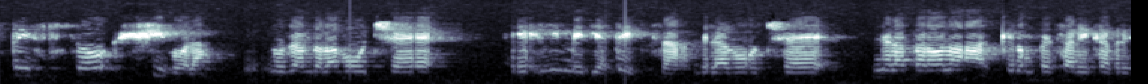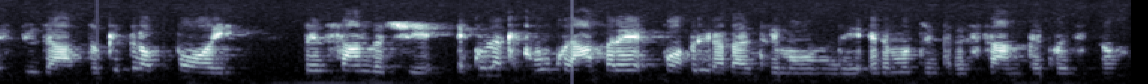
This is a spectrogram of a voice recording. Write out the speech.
spesso scivola usando la voce e l'immediatezza della voce nella parola che non pensavi che avresti usato, che però poi pensandoci è quella che comunque apre, può aprire ad altri mondi ed è molto interessante questo.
